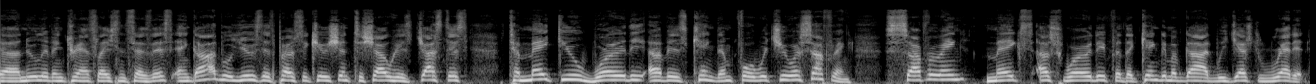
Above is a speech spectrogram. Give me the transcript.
The New Living Translation says this, and God will use this persecution to show his justice to make you worthy of his kingdom for which you are suffering. Suffering makes us worthy for the kingdom of God. We just read it.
